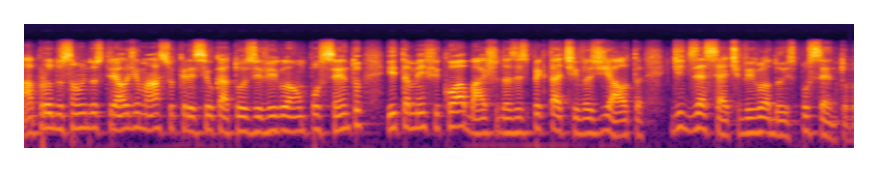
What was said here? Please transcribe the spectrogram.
A produção industrial de março cresceu 14,1% e também ficou abaixo das expectativas de alta de 17,2%.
